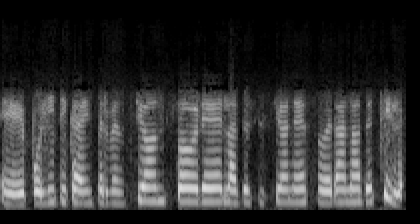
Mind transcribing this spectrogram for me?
eh, política de intervención sobre las decisiones soberanas de Chile.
